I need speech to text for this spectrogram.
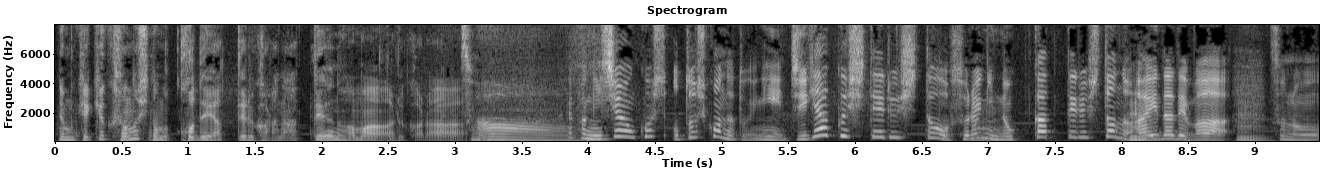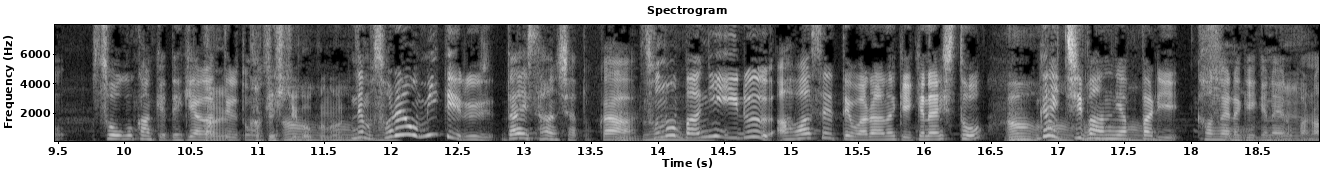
でも結局その人の子でやってるからなっていうのはまああるから、やっぱ二重を起こし落とし込んだ時に自虐してる人それに乗っかってる人の間では、うん。うん。その相互関係出来上がってると思うんですよ。はい。でもそれを見てる第三者とか、うん。その場にいる合わせて笑わなきゃいけない人うん。が一番やっぱり考えなきゃいけないのかな、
